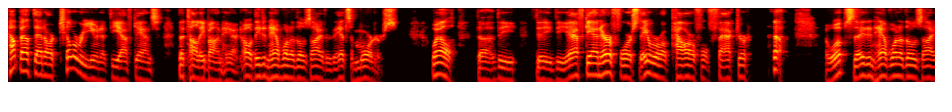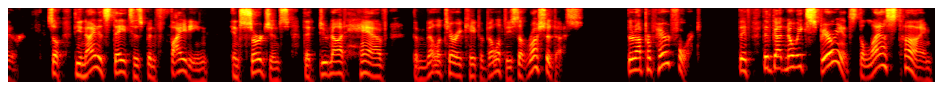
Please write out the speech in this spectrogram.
How about that artillery unit the Afghans, the Taliban had? Oh, they didn't have one of those either. They had some mortars. Well, the the the the Afghan Air Force, they were a powerful factor. Whoops, they didn't have one of those either. So the United States has been fighting insurgents that do not have the military capabilities that Russia does. They're not prepared for it. They've they've got no experience. The last time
